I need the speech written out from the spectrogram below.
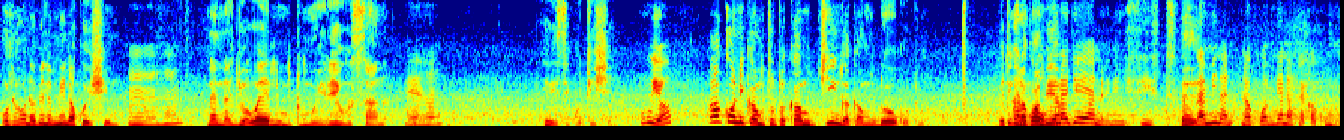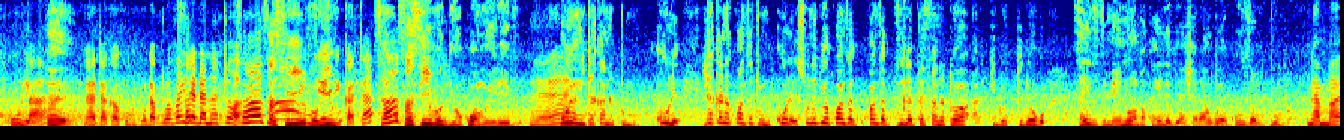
Unaona vile mimi nakuheshimu Mhm. na najua wewe ni mtu mwerevu sana. Ehe. Hii sikutishe. Huyo Ako ni kamtoto kamjinga kamdogo tu. Eti Anko, kanakwambia unajua yeye ana insist. Eh. Na mimi na- nakwambia nataka kumkula. hey. Nataka kumkula provided anatoa. sasa si Ah, hivyo hivyo. Sasa si hivyo ndio kuwa mwerevu. Huyo Huyo nitakana tumkule. Nitakana kwanza tumkule. Si unajua kwanza kwanza zile pesa anatoa kidogo kidogo. Sasa hizi zimeinua mpaka ile biashara yangu ya kuuza mtumba. Na, ma,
